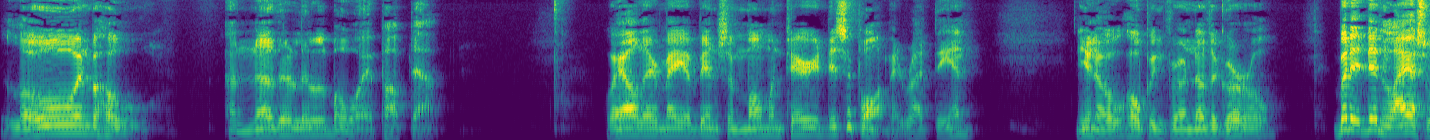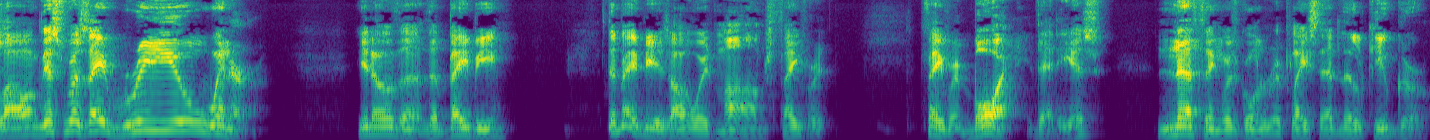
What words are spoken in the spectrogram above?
lo and behold, another little boy popped out. Well, there may have been some momentary disappointment right then. You know, hoping for another girl. But it didn't last long. This was a real winner. You know, the, the baby, the baby is always mom's favorite. Favorite boy, that is. Nothing was going to replace that little cute girl.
